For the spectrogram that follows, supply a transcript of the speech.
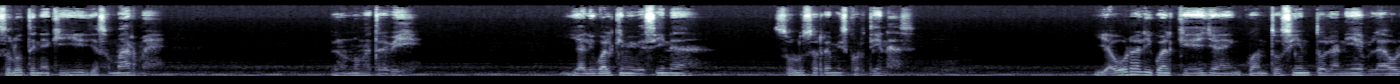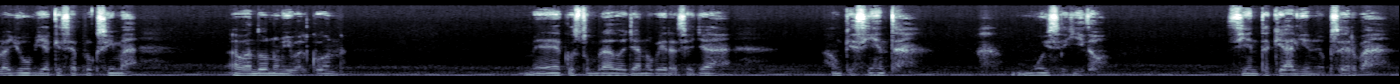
Solo tenía que ir y asomarme. Pero no me atreví. Y al igual que mi vecina, solo cerré mis cortinas. Y ahora, al igual que ella, en cuanto siento la niebla o la lluvia que se aproxima, abandono mi balcón. Me he acostumbrado a ya no ver hacia allá, aunque sienta, muy seguido, sienta que alguien me observa.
